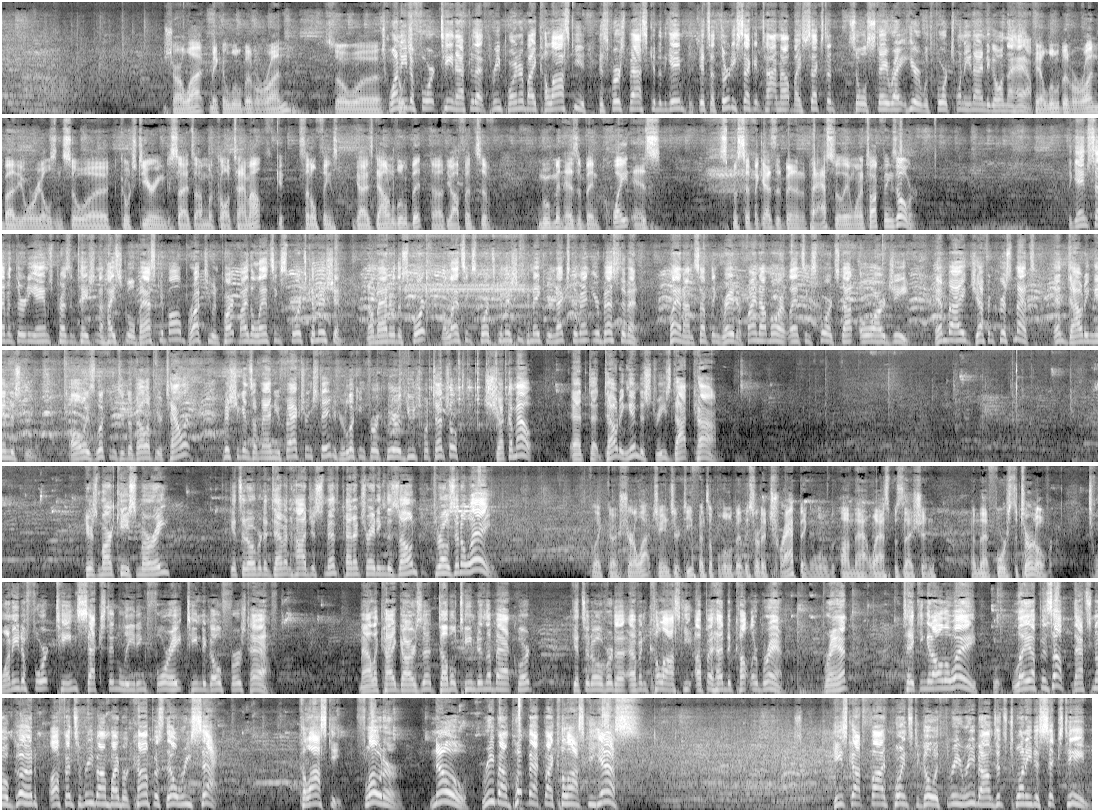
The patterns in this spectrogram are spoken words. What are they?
Charlotte making a little bit of a run. So uh, 20 to 14 after that three pointer by Koloski, his first basket of the game. It's a 30 second timeout by Sexton, so we'll stay right here with 4.29 to go in the half. Okay, a little bit of a run by the Orioles, and so uh, Coach Deering decides I'm going to call a timeout, get settle things guys down a little bit. Uh, the offensive movement hasn't been quite as specific as it's been in the past, so they want to talk things over. The game 7:30 a.m.'s presentation of high school basketball brought to you in part by the Lansing Sports Commission. No matter the sport, the Lansing Sports Commission can make your next event your best event. Plan on something greater. Find out more at lansingsports.org. And by Jeff and Chris Metz and Dowding Industries. Always looking to develop your talent. Michigan's a manufacturing state. If you're looking for a career with huge potential, check them out at uh, dowdingindustries.com. Here's Marquise Murray. Gets it over to Devin Hodges Smith, penetrating the zone, throws it away. Like uh, Charlotte changed their defense up a little bit. They started trapping a little bit on that last possession, and that forced the turnover. 20 to 14, Sexton leading, 4.18 to go, first half. Malachi Garza, double teamed in the backcourt, gets it over to Evan Koloski, up ahead to Cutler Brandt. Brandt taking it all the way. Layup is up. That's no good. Offensive rebound by Bercampus. They'll reset. Koloski, floater. No. Rebound put back by Koloski. Yes. He's got five points to go with three rebounds. It's 20 to 16.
